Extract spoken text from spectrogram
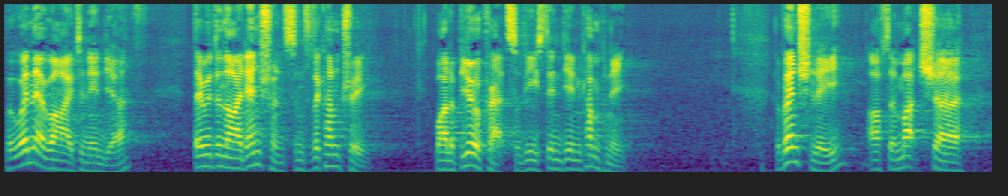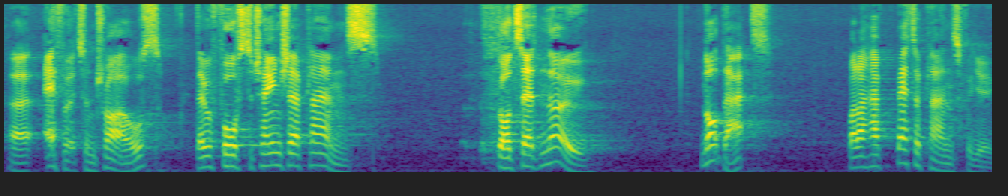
But when they arrived in India, they were denied entrance into the country by the bureaucrats of the East Indian Company. Eventually, after much uh, uh, effort and trials, they were forced to change their plans. God said, No, not that, but I have better plans for you.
